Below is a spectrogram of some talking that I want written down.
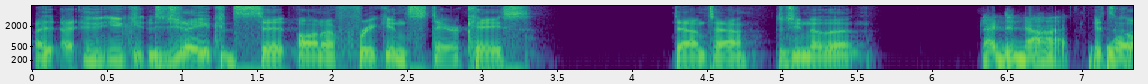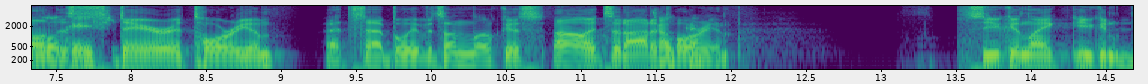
I, I, you could, did you know you could sit on a freaking staircase downtown? Did you know that? I did not. It's what called location? the Staratorium. That's I believe it's on Locust. Oh, it's an auditorium. Okay. So you can like you can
